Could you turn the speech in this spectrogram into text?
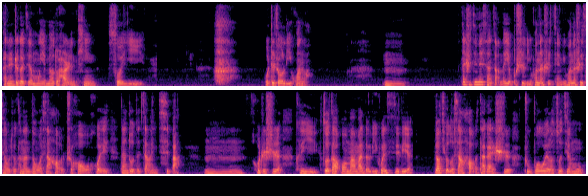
反正这个节目也没有多少人听，所以，我这周离婚了。嗯，但是今天想讲的也不是离婚的事情，离婚的事情我觉得可能等我想好了之后，我会单独的讲一期吧。嗯，或者是可以做到汪妈妈的离婚系列，标题我都想好了，大概是主播为了做节目，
